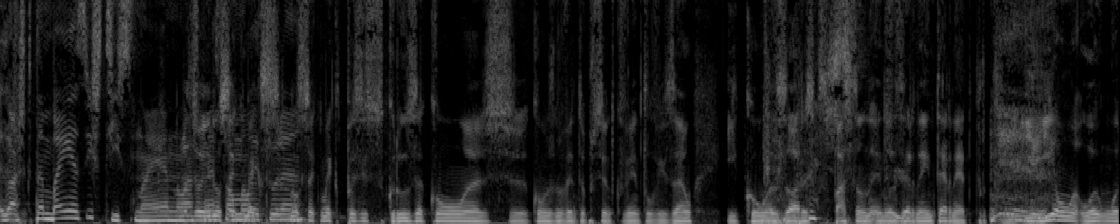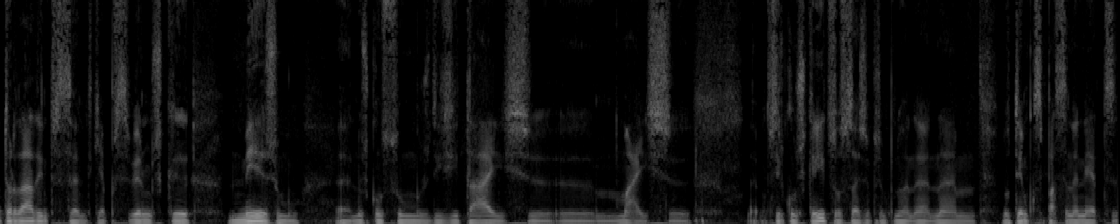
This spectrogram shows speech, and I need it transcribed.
Eu acho que também existe isso, não é? Não Mas acho que não não é só uma é que, leitura. não sei como é que depois isso se cruza com, as, com os 90% que vêem televisão e com as horas que se passam em lazer na internet. Porque, e aí é um, um outro dado interessante, que é percebermos que mesmo ah, nos consumos digitais ah, mais ah, circunscritos, ou seja, por exemplo, na- na- no tempo que se passa na net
